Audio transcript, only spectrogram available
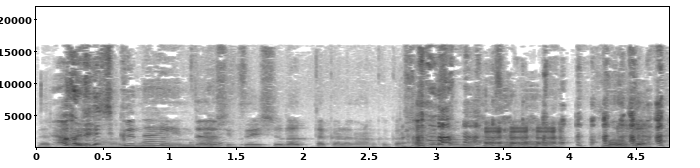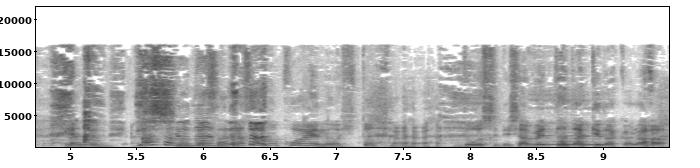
だってあ嬉しくないんだ。本当に声質一緒だったからなんかガサガサの朝のなんか朝のガサガサの声の人同士で喋っただけだから。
